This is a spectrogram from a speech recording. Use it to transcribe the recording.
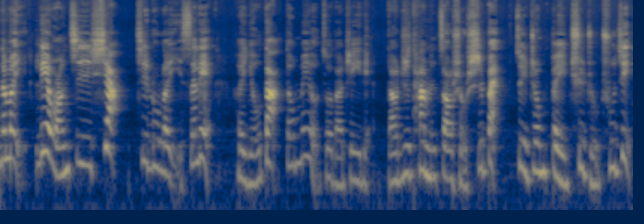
那么，《列王记下》记录了以色列和犹大都没有做到这一点，导致他们遭受失败，最终被驱逐出境。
